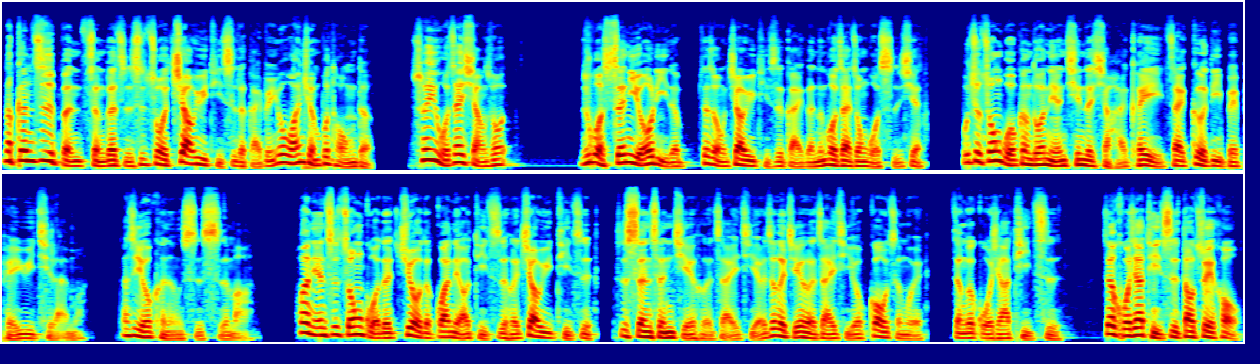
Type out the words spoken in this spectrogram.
那跟日本整个只是做教育体制的改变又完全不同的，所以我在想说，如果深有理的这种教育体制改革能够在中国实现，不就中国更多年轻的小孩可以在各地被培育起来吗？但是有可能实施吗？换言之，中国的旧的官僚体制和教育体制是深深结合在一起，而这个结合在一起又构成为整个国家体制。这个国家体制到最后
